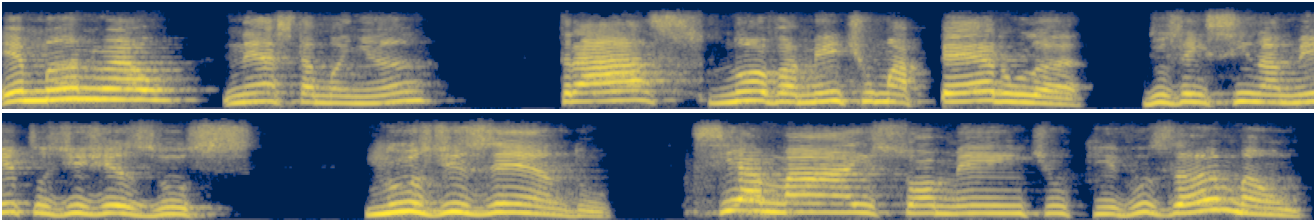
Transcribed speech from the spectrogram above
Emmanuel, nesta manhã, traz novamente uma pérola dos ensinamentos de Jesus, nos dizendo: se amais somente o que vos amam,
